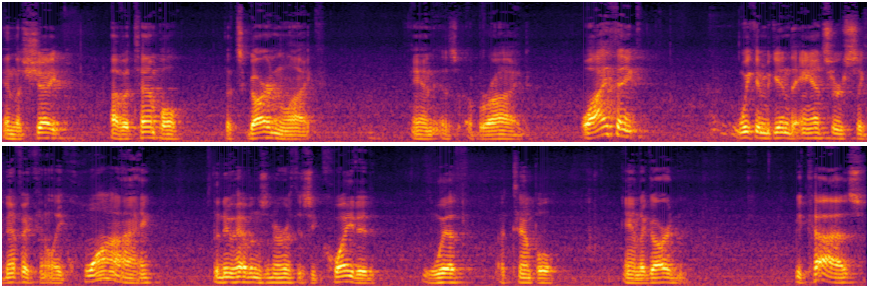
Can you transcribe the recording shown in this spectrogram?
in the shape of a temple that's garden like and is a bride? Well, I think we can begin to answer significantly why the new heavens and earth is equated with a temple and a garden. Because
